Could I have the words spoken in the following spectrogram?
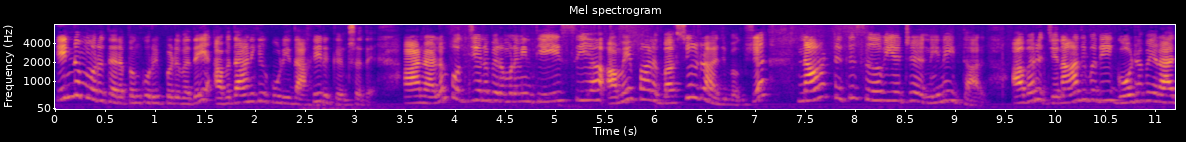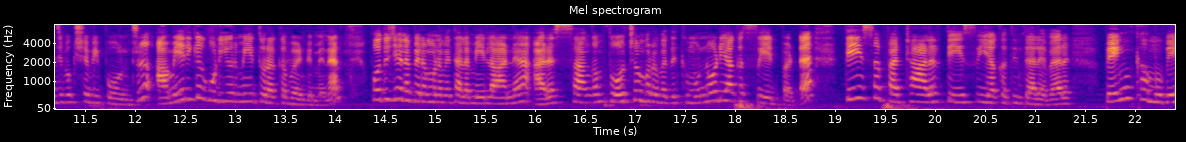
இன்னும் ஒரு தரப்பும் குறிப்பிடுவதை அவதானிக்கக்கூடியதாக இருக்கின்றது. ஆனாலும் பொதுஜன பெருமனவின் தேசிய அமைப்பாளர் பசூல் ராஜபக்ஷ நாட்டுக்கு சேவையற்ற நினைத்தால் அவர் ஜனாதிபதி கோடபய ராஜபக்ஷவை போன்று அமெரிக்க குடியுரிமையை துறக்க வேண்டும் என பொதுஜன பெருமனவை தலைமையிலான அரசாங்கம் தோற்றம் பெறுவதற்கு முன்னோடியாக செயற்பட்ட தேச பற்றாளர் தேசிய இயக்கத்தின் தலைவர் பெங்கமுவே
